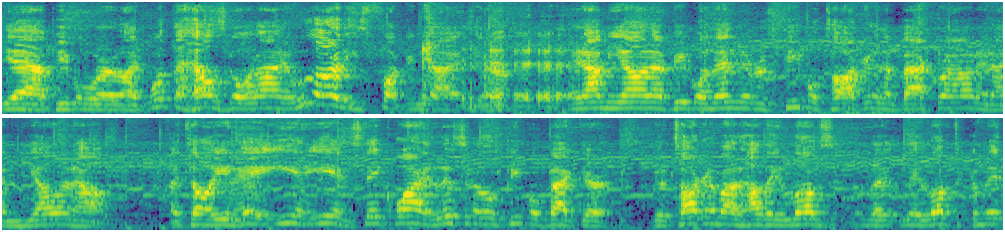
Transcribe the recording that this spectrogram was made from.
Yeah, people were like, "What the hell's going on? And who are these fucking guys?" You know? and I'm yelling at people, and then there was people talking in the background, and I'm yelling how I tell Ian, "Hey, Ian, Ian, stay quiet. Listen to those people back there. They're talking about how they love they, they love to commit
